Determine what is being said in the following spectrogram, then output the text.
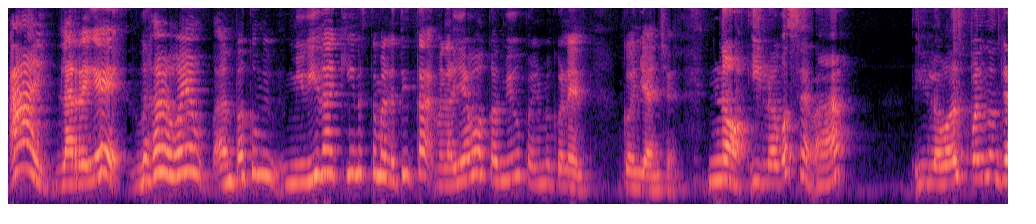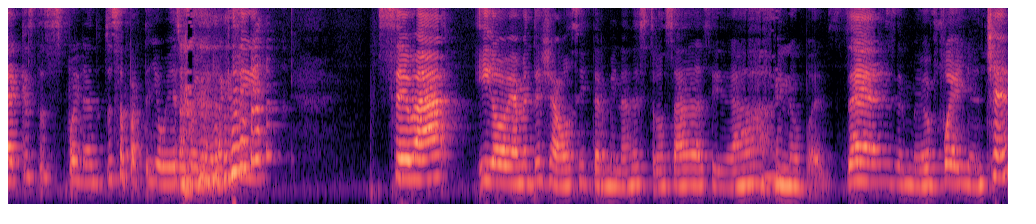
¡ay! La regué. Déjame, voy a empaco mi, mi vida aquí en esta maletita. Me la llevo conmigo para irme con él, con Yanshen. No, y luego se va. Y luego después, ya que estás spoilando toda esa parte, yo voy a spoiler la que sigue. se va y obviamente Shaoxi termina destrozada así de, ay, no puede ser, se me fue Yan Chen.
